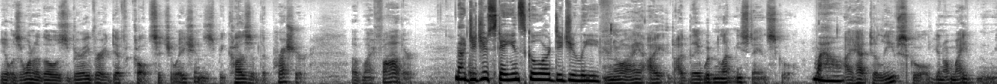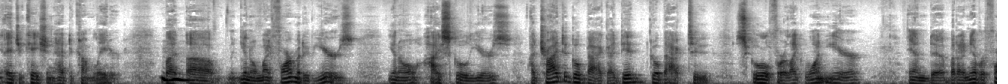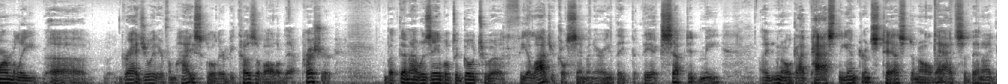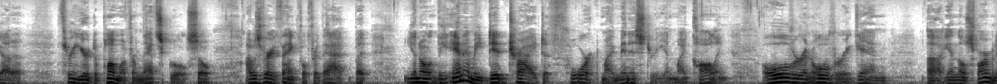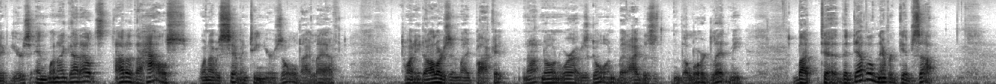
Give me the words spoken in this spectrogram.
It was one of those very, very difficult situations because of the pressure of my father. Now, did you stay in school or did you leave? No, I, I, I they wouldn't let me stay in school. Wow. I had to leave school. You know, my education had to come later. But, uh, you know, my formative years, you know, high school years, I tried to go back. I did go back to school for like one year, and uh, but I never formally uh, graduated from high school there because of all of that pressure. But then I was able to go to a theological seminary. They, they accepted me. I, you know, I passed the entrance test and all that. So then I got a three year diploma from that school. So I was very thankful for that. But, you know, the enemy did try to thwart my ministry and my calling over and over again uh, in those formative years. And when I got out, out of the house, when I was 17 years old, I left. $20 in my pocket, not knowing where I was going, but I was, the Lord led me. But uh, the devil never gives up.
